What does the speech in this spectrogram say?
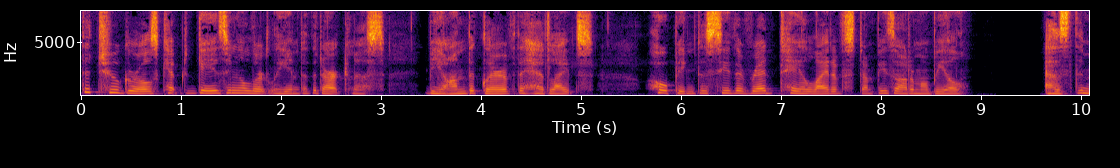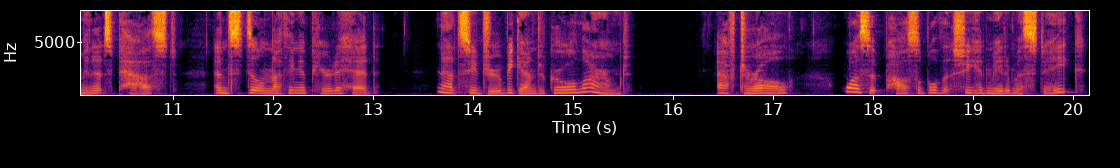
the two girls kept gazing alertly into the darkness beyond the glare of the headlights, hoping to see the red tail light of Stumpy's automobile. As the minutes passed and still nothing appeared ahead, Nancy Drew began to grow alarmed. After all, was it possible that she had made a mistake?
